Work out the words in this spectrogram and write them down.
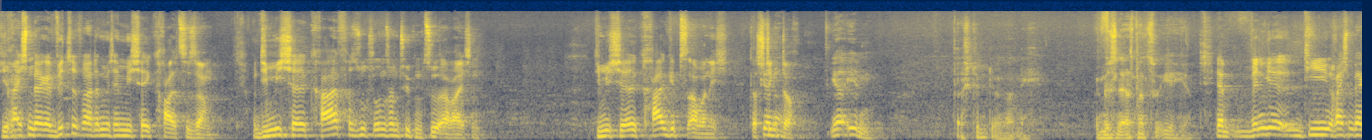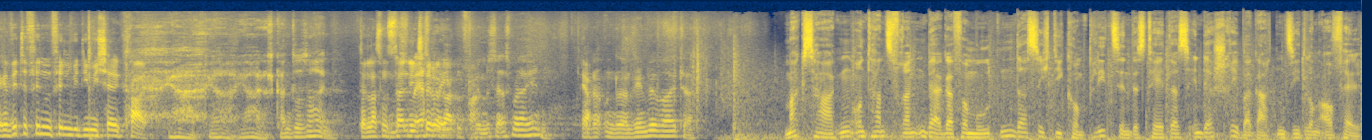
die Reichenberger Witte war dann mit der Michelle Kral zusammen. Und die Michelle Kral versucht, unseren Typen zu erreichen. Die Michelle Kral gibt's aber nicht. Das stimmt Genau. doch. Ja, eben. Das stimmt ja gar nicht. Wir müssen erstmal zu ihr hier. Ja, wenn wir die Reichenberger Witte finden, finden wir die Michelle Kral. Ja, ja, ja, das kann so sein. Dann lass uns da in den Schrebergarten erst mal- fahren. Wir müssen erstmal dahin. Ja. Dann, und dann sehen wir weiter. Max Hagen und Hans Frankenberger vermuten, dass sich die Komplizin des Täters in der Schrebergartensiedlung aufhält.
